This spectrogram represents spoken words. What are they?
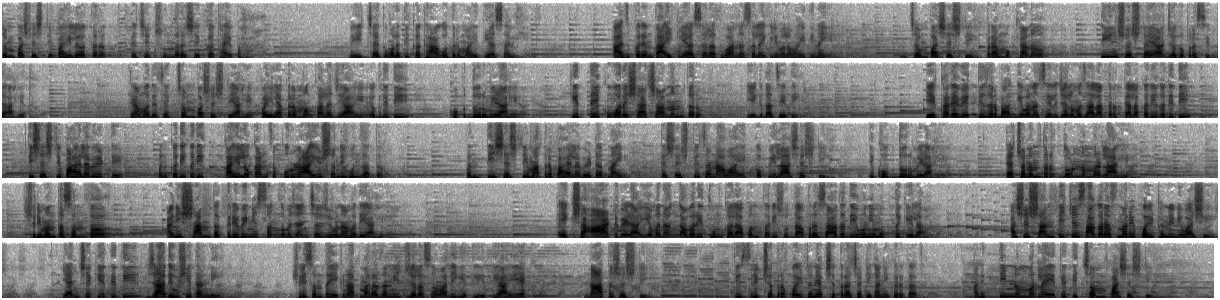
चंपाषष्ठी पाहिलं तर त्याची एक सुंदर अशी एक कथा आहे पहा. मी इच्छा आहे तुम्हाला ती कथा अगोदर माहिती असावी. आजपर्यंत ऐकली असेल अथवा नसेल ऐकली मला माहिती नाही आहे चंपाषष्ठी प्रामुख्यानं तीन षष्ट्या जगप्रसिद्ध आहेत. त्यामध्येच एक चंपाषष्ठी आहे. पहिल्या क्रमांकाला जी आहे अगदी ती खूप दुर्मिळ आहे. कित्येक वर्षाच्या नंतर एकदाच येते. एखाद्या व्यक्ती जर भाग्यवान असेल जन्म झाला तर त्याला कधी कधी ती ती षष्टी पाहायला भेटते. पण कधी कधी काही लोकांचं पूर्ण आयुष्य निघून जातं. पण ती षष्टी मात्र पाहायला भेटत नाही. त्या षष्टीचं नाव आहे कपिला षष्टी. ती खूप दुर्मिळ आहे. त्याच्यानंतर दोन नंबरला आहे. श्रीमंत संत आणि शांत त्रिवेणी संगम ज्यांच्या जीवनामध्ये आहे. एकशे आठ वेळा यमन अंगावर थुंकला पण तरी सुद्धा प्रसाद देऊनही मुक्त केला. असे शांतीचे सागर असणारे पैठणी निवासी. यांचे येते ती ज्या दिवशी त्यांनी श्री संत एकनाथ महाराजांनी जलसमाधी घेतली ती आहे एक नाथषष्ठी. ती श्री क्षेत्र पैठण या क्षेत्राच्या ठिकाणी करतात. आणि तीन नंबरला येते ती चंपाषष्ठी.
